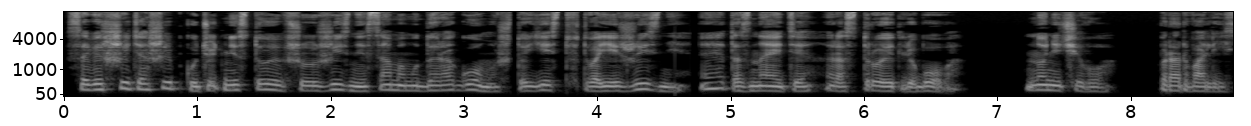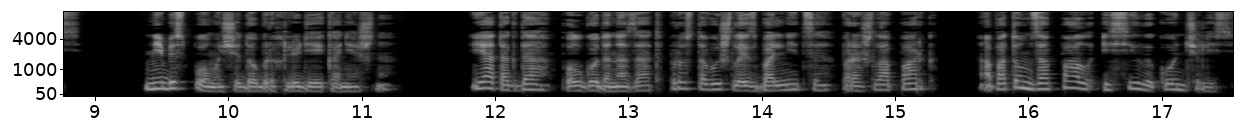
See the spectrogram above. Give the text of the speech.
совершить ошибку, чуть не стоившую жизни самому дорогому, что есть в твоей жизни, это, знаете, расстроит любого. Но ничего, прорвались. Не без помощи добрых людей, конечно. Я тогда, полгода назад, просто вышла из больницы, прошла парк, а потом запал и силы кончились.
